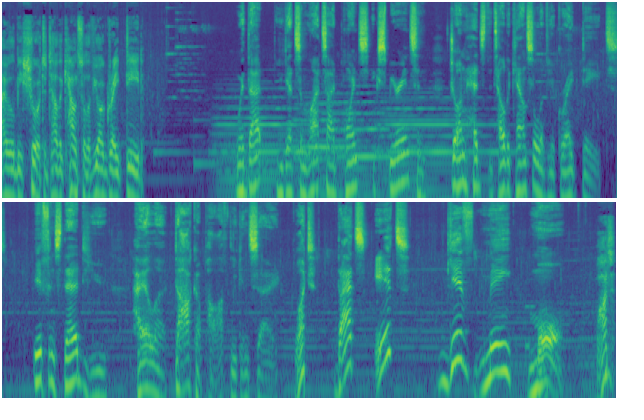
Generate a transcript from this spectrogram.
I will be sure to tell the council of your great deed. With that, you get some light side points, experience, and Jon heads to tell the council of your great deeds. If instead you hail a darker path, you can say, What? That's it? Give me more. What?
